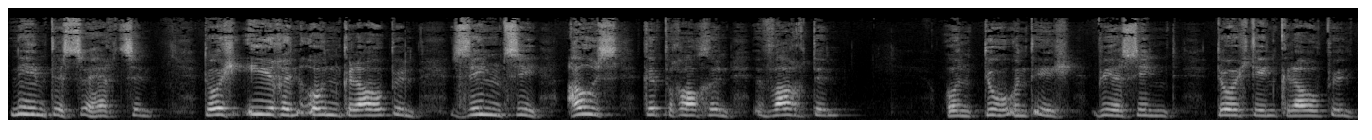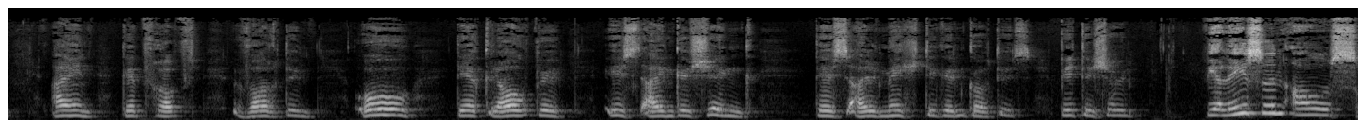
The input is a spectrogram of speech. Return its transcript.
nehmt es zu Herzen. Durch ihren Unglauben sind sie ausgebrochen worden. Und du und ich, wir sind durch den Glauben eingepfropft worden. Oh, der Glaube ist ein Geschenk des allmächtigen Gottes. Bitte schön. Wir lesen aus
